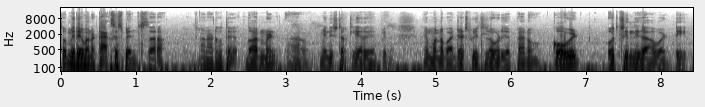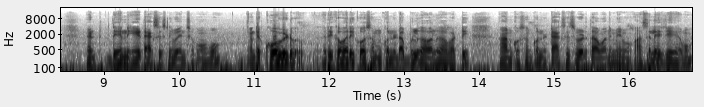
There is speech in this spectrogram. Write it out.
సో మీరు ఏమైనా ట్యాక్సెస్ పెంచుతారా? అని అడిగితే గవర్నమెంట్ మినిస్టర్ క్లియర్గా చెప్పింది. నేను మొన్న బడ్జెట్ స్పీచ్లో కూడా చెప్పాను కోవిడ్ వచ్చింది కాబట్టి మేము దేన్ని ఏ ట్యాక్సెస్ని పెంచమాము అంటే కోవిడ్ రికవరీ కోసం కొన్ని డబ్బులు కావాలి కాబట్టి దానికోసం కొన్ని ట్యాక్సెస్ పెడతామని మేము అసలే చేయము.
